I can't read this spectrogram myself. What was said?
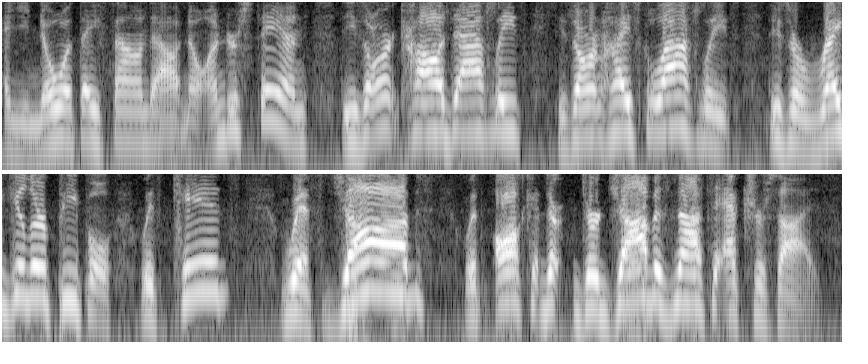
And you know what they found out? Now understand, these aren't college athletes, these aren't high school athletes. These are regular people with kids, with jobs, with all their, their job is not to exercise.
